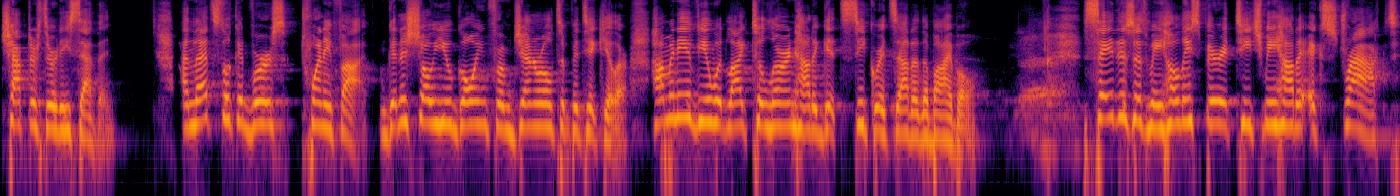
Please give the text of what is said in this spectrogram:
chapter 37. And let's look at verse 25. I'm going to show you going from general to particular. How many of you would like to learn how to get secrets out of the Bible? Say this with me Holy Spirit, teach me how to extract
